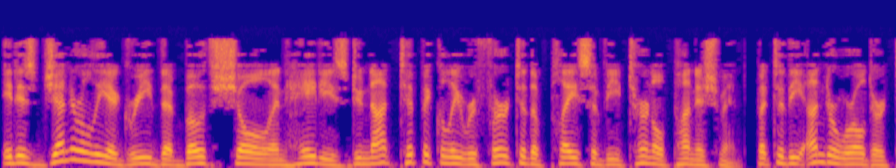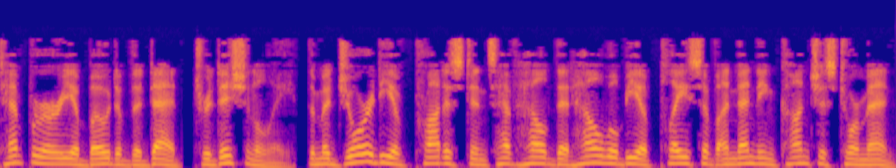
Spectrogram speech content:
It is generally agreed that both Sheol and Hades do not typically refer to the place of eternal punishment, but to the underworld or temporary abode of the dead. Traditionally, the majority of Protestants have held that hell will be a place of unending conscious torment,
